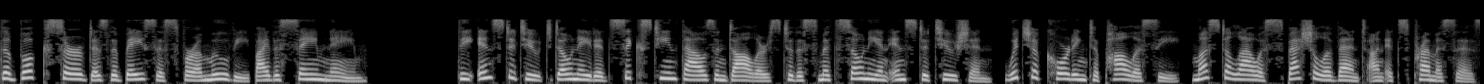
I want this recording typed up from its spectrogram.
The book served as the basis for a movie by the same name. The institute donated $16,000 to the Smithsonian Institution, which according to policy, must allow a special event on its premises.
